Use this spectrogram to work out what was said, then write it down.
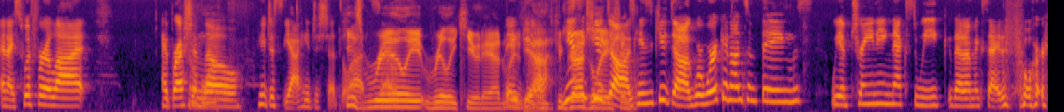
and I Swiffer a lot. I brush him boy. though. He just, yeah, he just sheds a He's lot. He's really really cute, Anne. Thank you. Yeah. He's a cute dog. He's a cute dog. We're working on some things. We have training next week that I'm excited for.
